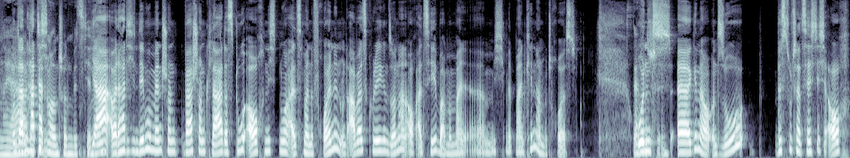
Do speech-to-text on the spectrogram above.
Naja, Und dann da hatte kannten ich- wir uns schon ein bisschen. Ja, aber da hatte ich in dem Moment schon, war schon klar, dass du auch nicht nur als meine Freundin und Arbeitskollegin, sondern auch als Hebamme mein, äh, mich mit meinen Kindern betreust. das und äh, genau, und so bist du tatsächlich auch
